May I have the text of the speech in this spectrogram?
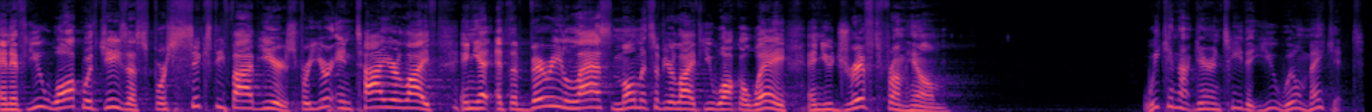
And if you walk with Jesus for 65 years, for your entire life, and yet at the very last moments of your life you walk away and you drift from Him, we cannot guarantee that you will make it.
